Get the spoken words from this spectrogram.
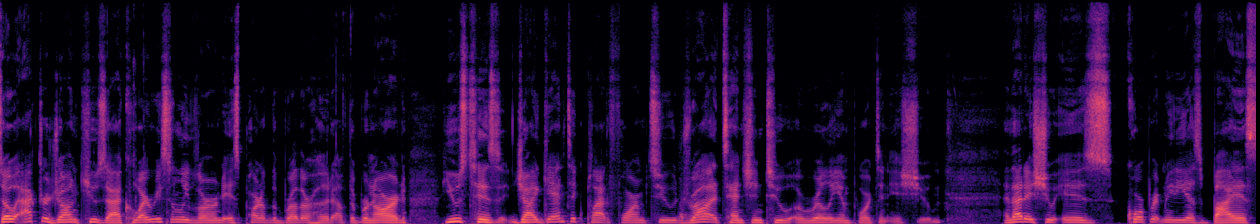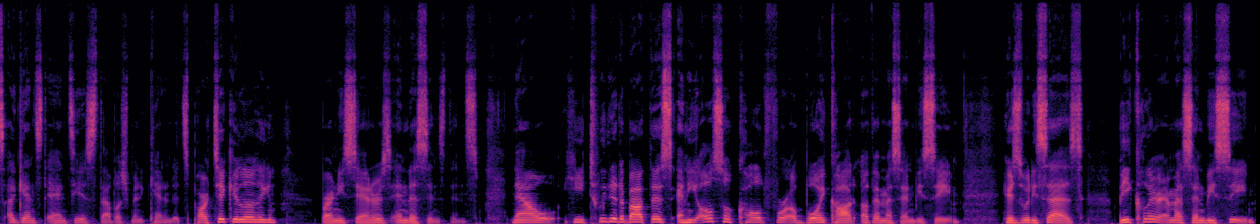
So, actor John Cusack, who I recently learned is part of the Brotherhood of the Bernard, used his gigantic platform to draw attention to a really important issue. And that issue is corporate media's bias against anti establishment candidates, particularly Bernie Sanders in this instance. Now, he tweeted about this and he also called for a boycott of MSNBC. Here's what he says Be clear, MSNBC,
